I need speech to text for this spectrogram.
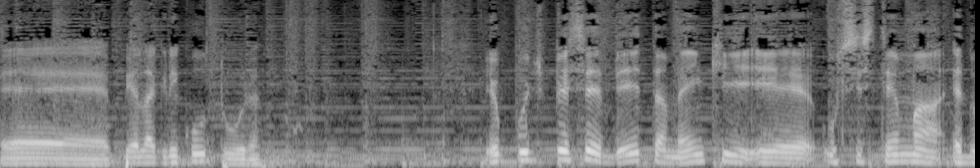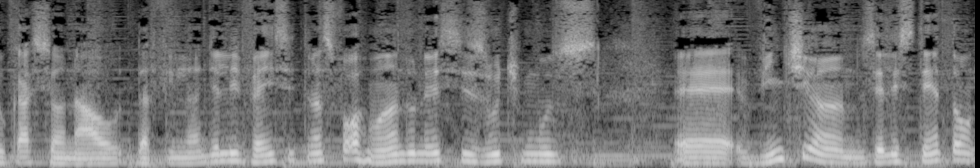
é, pela agricultura. Eu pude perceber também que eh, o sistema educacional da Finlândia ele vem se transformando nesses últimos é, 20 anos. Eles tentam,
